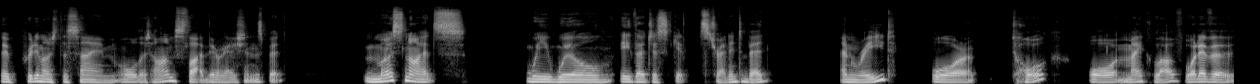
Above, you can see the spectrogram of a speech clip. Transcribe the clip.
They're pretty much the same all the time, slight variations, but most nights we will either just get straight into bed and read or talk or make love, whatever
